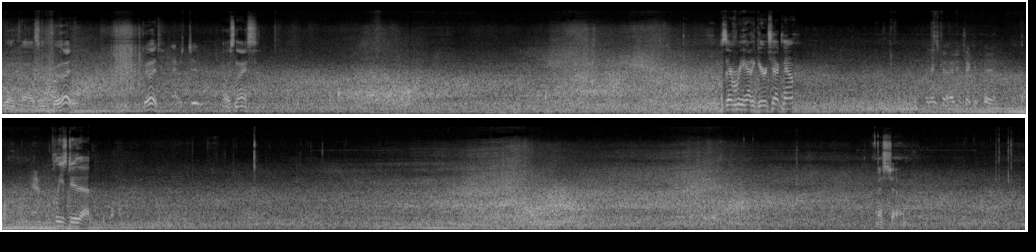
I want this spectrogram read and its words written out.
to 1,000. Good. Good. That was two. That was nice. Has everybody had a gear check now? I didn't check your pin. Yeah. Please do that. Nice job.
